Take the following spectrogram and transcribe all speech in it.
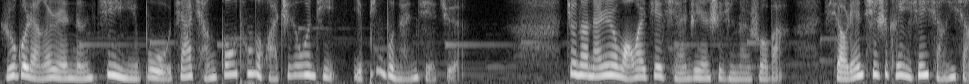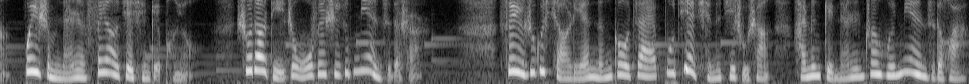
如果两个人能进一步加强沟通的话，这个问题也并不难解决。就拿男人往外借钱这件事情来说吧，小莲其实可以先想一想，为什么男人非要借钱给朋友？说到底，这无非是一个面子的事儿。所以，如果小莲能够在不借钱的基础上，还能给男人赚回面子的话，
